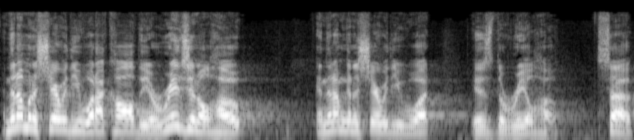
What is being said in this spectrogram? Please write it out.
And then I'm going to share with you what I call the original hope, and then I'm going to share with you what is the real hope. So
